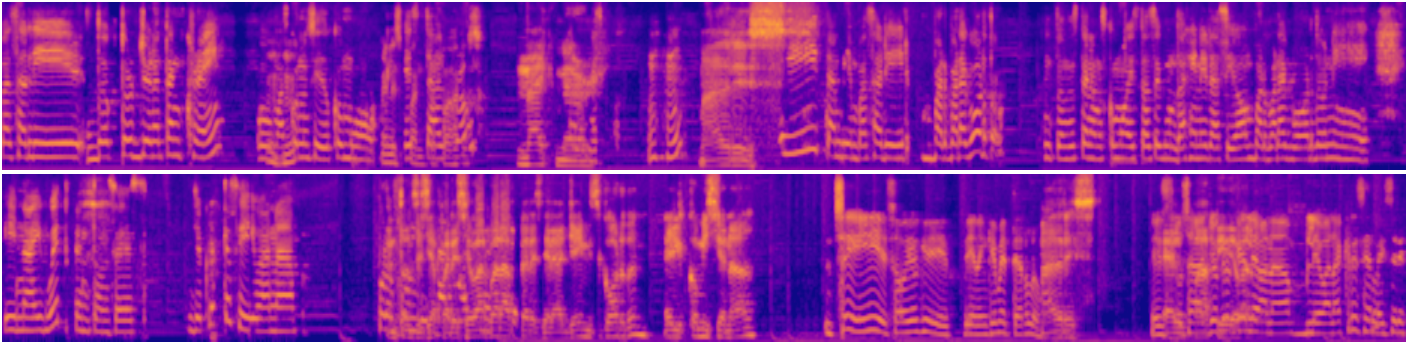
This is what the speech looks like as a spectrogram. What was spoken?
va a salir Dr. Jonathan Crane, o más conocido como el. Nightmare. Ujú. Madres. Y también va a salir Bárbara Gordon. Entonces tenemos como esta segunda generación, Bárbara Gordon y, y Nightwing. Entonces yo creo que sí van a... Entonces, si aparece Bárbara, aparecerá James Gordon, el comisionado. Sí, es obvio que tienen que meterlo. Madres. Es- El o sea, yo creo que le van, a, le van a crecer la historia.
